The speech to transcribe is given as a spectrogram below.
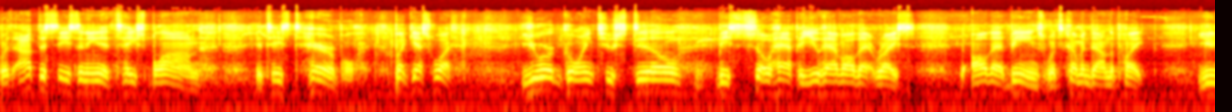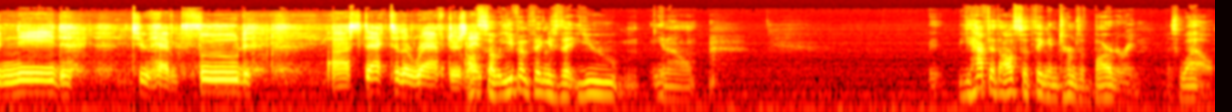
Without the seasoning, it tastes blonde. It tastes terrible. But guess what? You're going to still be so happy you have all that rice, all that beans, what's coming down the pipe. You need to have food uh, stacked to the rafters. Also, even things that you, you know, you have to also think in terms of bartering as well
